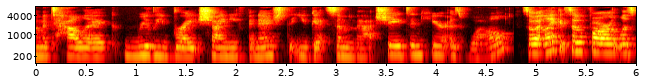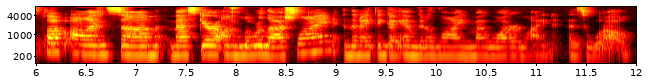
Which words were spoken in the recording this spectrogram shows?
metallic, really bright, shiny finish, that you get some matte shades in here as well. So I like it so far. Let's plop on some mascara on the lower lash line, and then I think I am gonna line my waterline as well.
